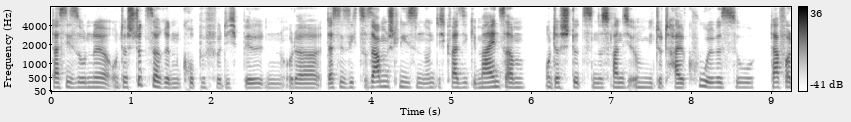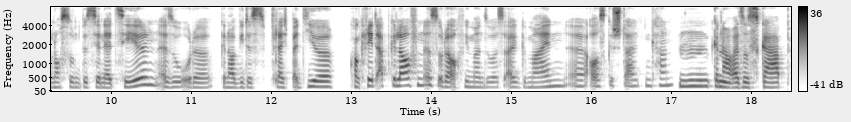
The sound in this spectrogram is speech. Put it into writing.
dass sie so eine Unterstützerinnengruppe für dich bilden oder dass sie sich zusammenschließen und dich quasi gemeinsam unterstützen. Das fand ich irgendwie total cool. Willst du davon noch so ein bisschen erzählen? Also, oder genau wie das vielleicht bei dir konkret abgelaufen ist oder auch wie man sowas allgemein äh, ausgestalten kann? Hm, genau, also es gab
